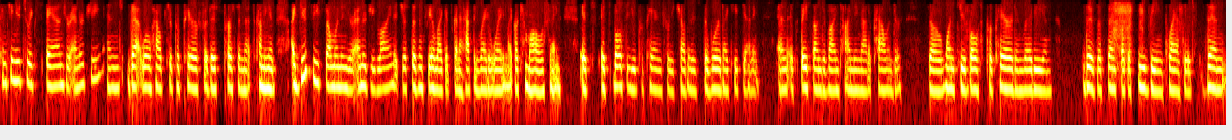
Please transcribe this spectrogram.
continue to expand your energy, and that will help to prepare for this person that's coming in. I do see someone in your energy line. It just doesn't feel like it's going to happen right away, like our tomorrow thing. It's it's both of you preparing for each other. Is the word I keep getting and it's based on divine timing, not a calendar. So once you're both prepared and ready and there's a sense like a seed being planted, then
